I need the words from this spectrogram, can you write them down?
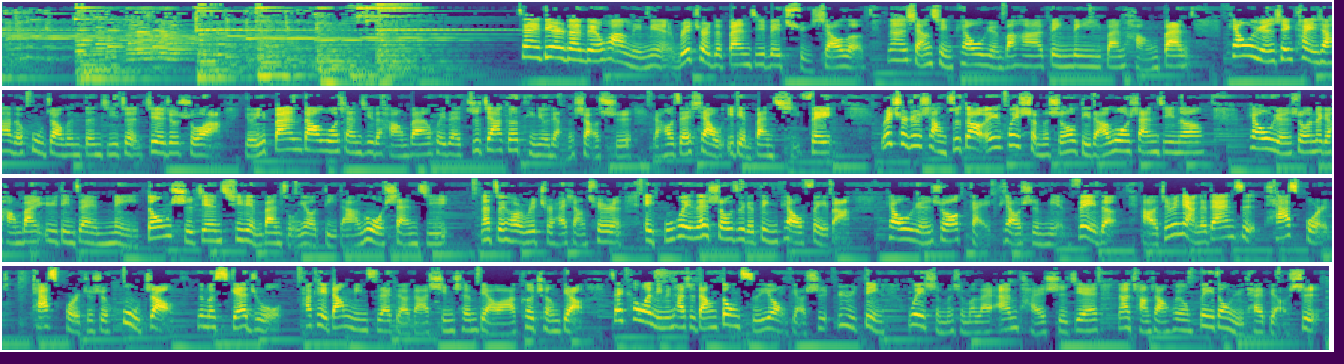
在第二段对话里面，Richard 的班机被取消了，那想请票务员帮他订另一班航班。票务员先看一下他的护照跟登机证，接着就说啊，有一班到洛杉矶的航班会在芝加哥停留两个小时，然后在下午一点半起飞。Richard 就想知道，哎，会什么时候抵达洛杉矶呢？票务员说，那个航班预定在美东时间七点半左右抵达洛杉矶。那最后，Richard 还想确认，哎，不会再收这个订票费吧？票务员说改票是免费的。好，这边两个单字，passport，passport 就是护照。那么 schedule 它可以当名词来表达行程表啊、课程表，在课文里面它是当动词用，表示预定，为什么什么来安排时间。那常常会用被动语态表示。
